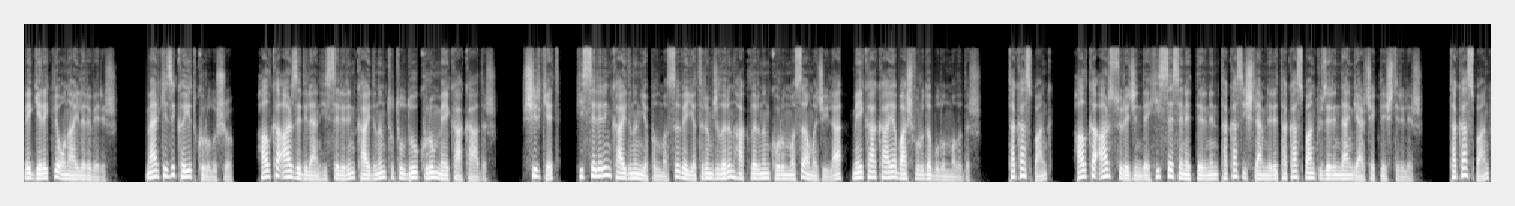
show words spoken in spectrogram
ve gerekli onayları verir. Merkezi Kayıt Kuruluşu, halka arz edilen hisselerin kaydının tutulduğu kurum MKK'dır. Şirket, hisselerin kaydının yapılması ve yatırımcıların haklarının korunması amacıyla MKK'ya başvuruda bulunmalıdır. Takas Bank, halka arz sürecinde hisse senetlerinin takas işlemleri Takas Bank üzerinden gerçekleştirilir. Takas Bank,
